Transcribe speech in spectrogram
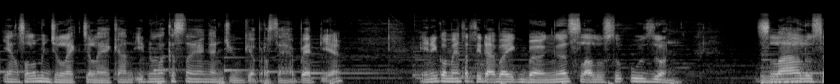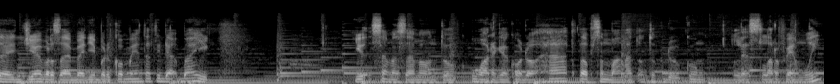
yang selalu menjelek-jelekan idola kesayangan juga persahabat ya. Ini komentar tidak baik banget, selalu suuzon. Selalu saja bersahabatnya berkomentar tidak baik. Yuk sama-sama untuk warga Kodoha tetap semangat untuk dukung Leslar Family.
